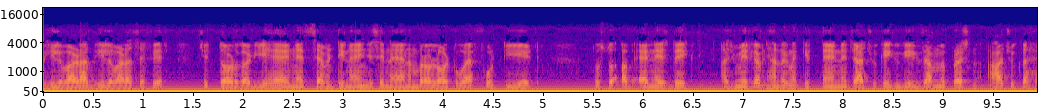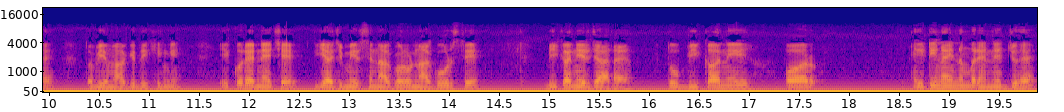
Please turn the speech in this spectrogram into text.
भीलवाड़ा भीलवाड़ा से फिर चित्तौड़गढ़। ये है एनएच सेवेंटी नाइन जिसे नया नंबर अलॉट हुआ है फोर्टी एट दोस्तों, अब एनएच देख, अजमेर का ध्यान रखना कितने एनएच आ चुके हैं, क्योंकि एग्ज़ाम में प्रश्न आ चुका है तो अभी हम आगे देखेंगे। एक और एनएच है, ये अजमेर से नागौर और नागौर से बीकानेर जा रहा है। तो बीकानेर और 89 नंबर एनएच जो है,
